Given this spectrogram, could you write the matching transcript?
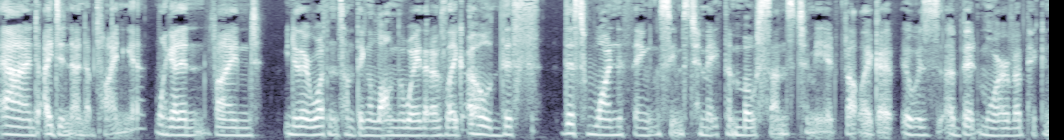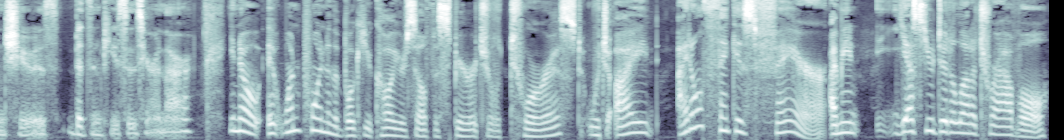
and I didn't end up finding it. Like I didn't find, you know, there wasn't something along the way that I was like, oh, this, this one thing seems to make the most sense to me. It felt like it was a bit more of a pick and choose bits and pieces here and there. You know, at one point in the book, you call yourself a spiritual tourist, which I I don't think is fair. I mean, yes, you did a lot of travel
